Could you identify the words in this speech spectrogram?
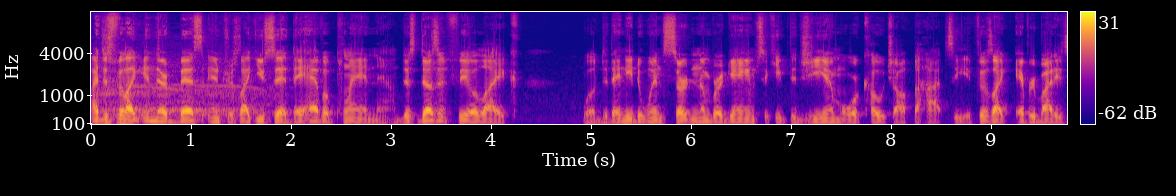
I just feel like in their best interest, like you said, they have a plan now. This doesn't feel like, well, do they need to win certain number of games to keep the GM or coach off the hot seat? It feels like everybody's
